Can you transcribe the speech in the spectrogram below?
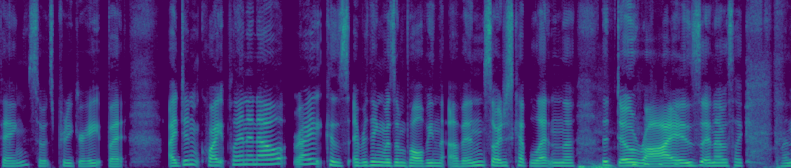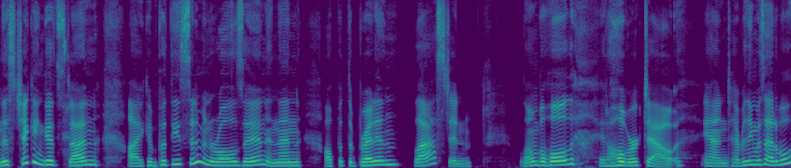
things, so it's pretty great. But I didn't quite plan it out right because everything was involving the oven. So I just kept letting the, the dough rise. and I was like, when this chicken gets done, I can put these cinnamon rolls in and then I'll put the bread in last. And lo and behold, it all worked out and everything was edible,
